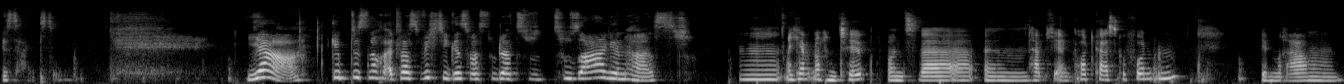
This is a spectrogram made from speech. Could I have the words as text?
Ist halt so. Ja, gibt es noch etwas Wichtiges, was du dazu zu sagen hast? Mm, Ich habe noch einen Tipp und zwar ähm, habe ich einen Podcast gefunden im Rahmen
